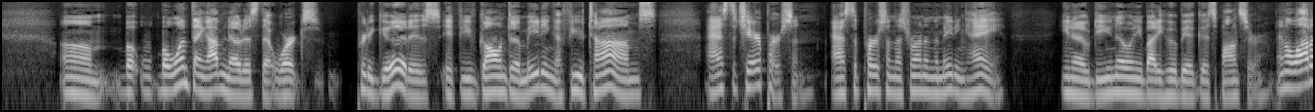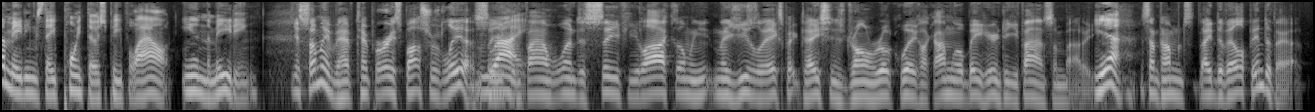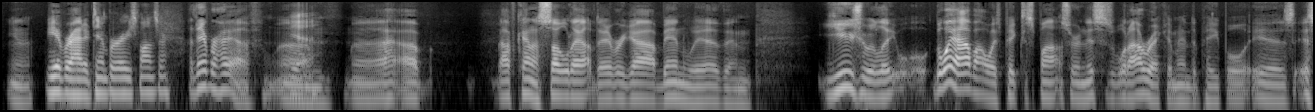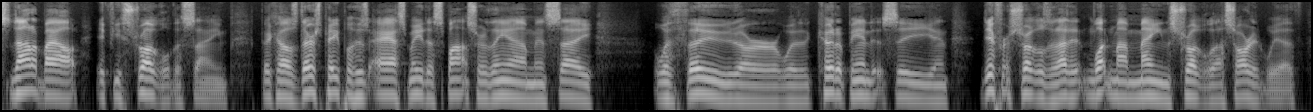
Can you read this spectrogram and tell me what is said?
Um, but but one thing I've noticed that works pretty good is if you've gone to a meeting a few times, ask the chairperson, ask the person that's running the meeting, hey, you know, do you know anybody who would be a good sponsor? And a lot of meetings, they point those people out in the meeting. Yeah, some even have temporary sponsors lists, so right. you can find one to see if you like them. And there's usually expectations drawn real quick, like I'm going to be here until you find somebody. Yeah. Sometimes they develop into that. You know. You ever had a temporary sponsor? I never have. Um, yeah. Uh, I, I, I've kind of sold out to every guy I've been with, and usually the way I've always picked a sponsor, and this is what I recommend to people, is it's not about if you struggle the same because there's people who's asked me to sponsor them and say with food or with codependency and different struggles that I didn't wasn't my main struggle I started with.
